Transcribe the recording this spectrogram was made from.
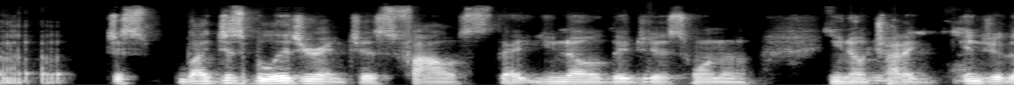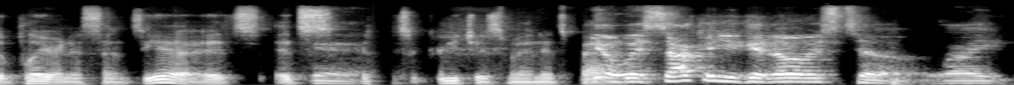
uh, just like just belligerent, just fouls that you know they just want to, you know, try to injure the player in a sense. Yeah, it's it's Yeah. it's egregious, man. It's bad. Yeah, with Saka, you can always tell. Like,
